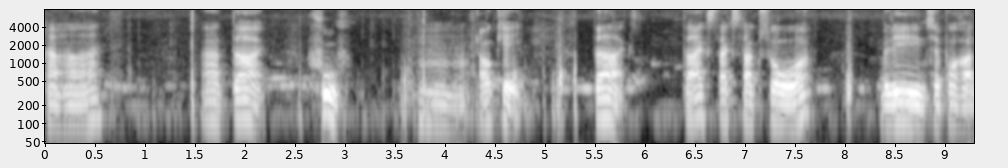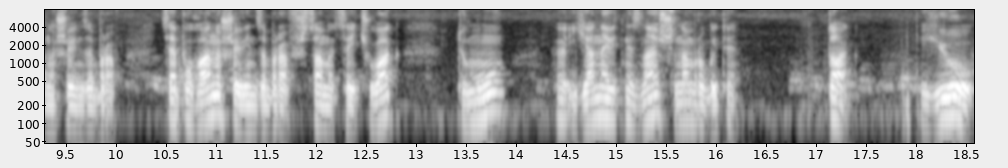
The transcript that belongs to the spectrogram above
Ага. А, так. Фух. М, Окей. Так. Так, так, так, о. Блін, це погано, що він забрав. Це погано, що він забрав саме цей чувак. Тому е, я навіть не знаю, що нам робити. Так. Йоу.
